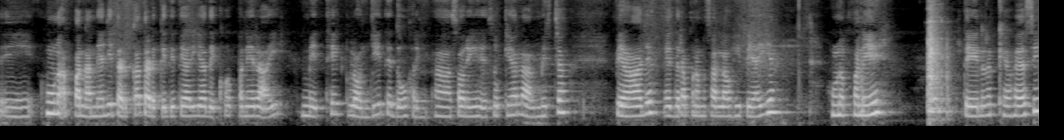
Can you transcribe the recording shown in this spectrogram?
ਤੇ ਹੁਣ ਆਪਾਂ ਲਾਉਂਦੇ ਹਾਂ ਜੀ ਤੜਕਾ, ਤੜਕੇ ਦੀ ਤਿਆਰੀ ਆ ਦੇਖੋ ਆਪਾਂ ਨੇ ਰਾਈ, ਮੇਥੇ, ਕਲੌਂਜੀ ਤੇ ਦੋ ਹਰੀ ਸੌਰੀ ਸੁੱਕੀਆਂ ਲਾਲ ਮਿਰਚਾਂ, ਪਿਆਜ਼, ਇਧਰ ਆਪਣਾ ਮਸਾਲਾ ਉਹੀ ਪਿਆ ਹੀ ਆ। ਹੁਣ ਆਪਾਂ ਨੇ ਤੇਲ ਰੱਖਿਆ ਹੋਇਆ ਸੀ,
